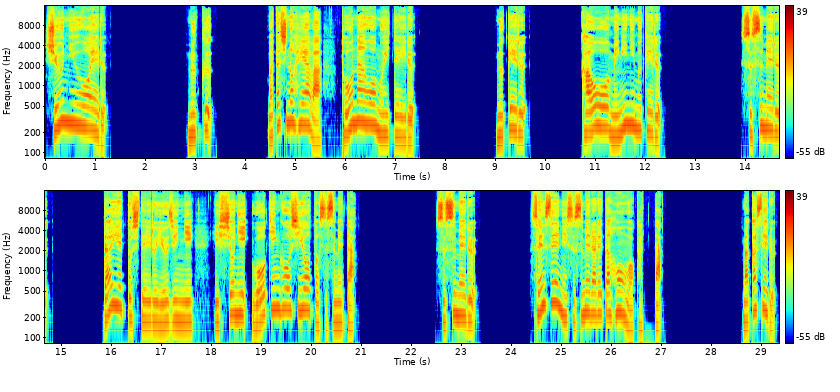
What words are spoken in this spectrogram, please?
収入を得る。向く。私の部屋は東南を向いている。向ける。顔を右に向ける。進める。ダイエットしている友人に一緒にウォーキングをしようと勧めた。進める。先生に勧められた本を買った。任せる。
